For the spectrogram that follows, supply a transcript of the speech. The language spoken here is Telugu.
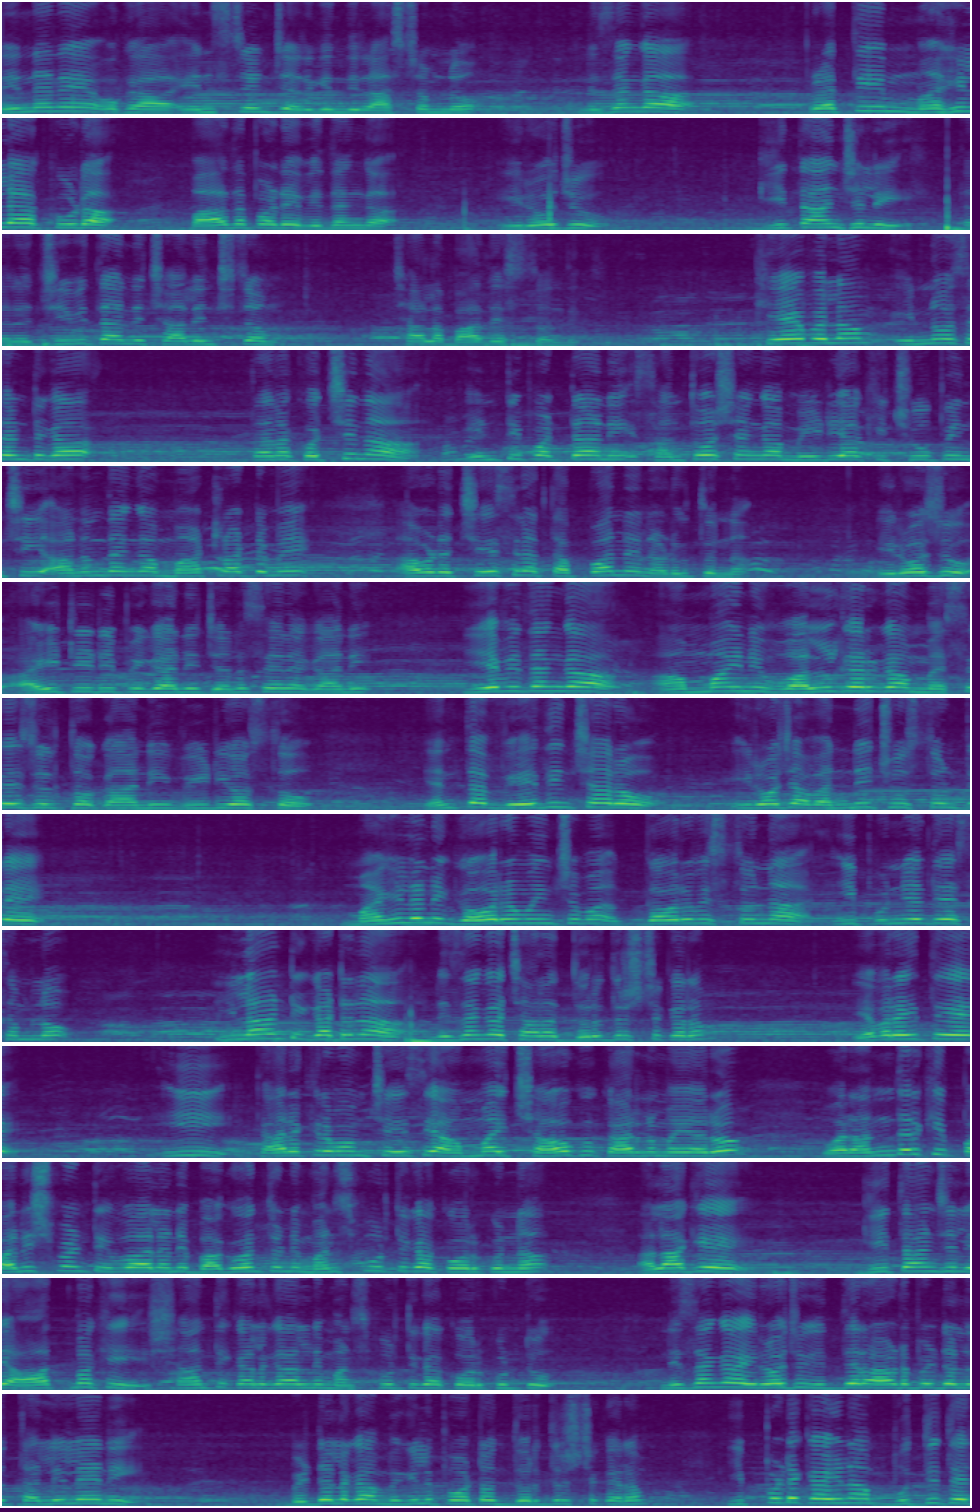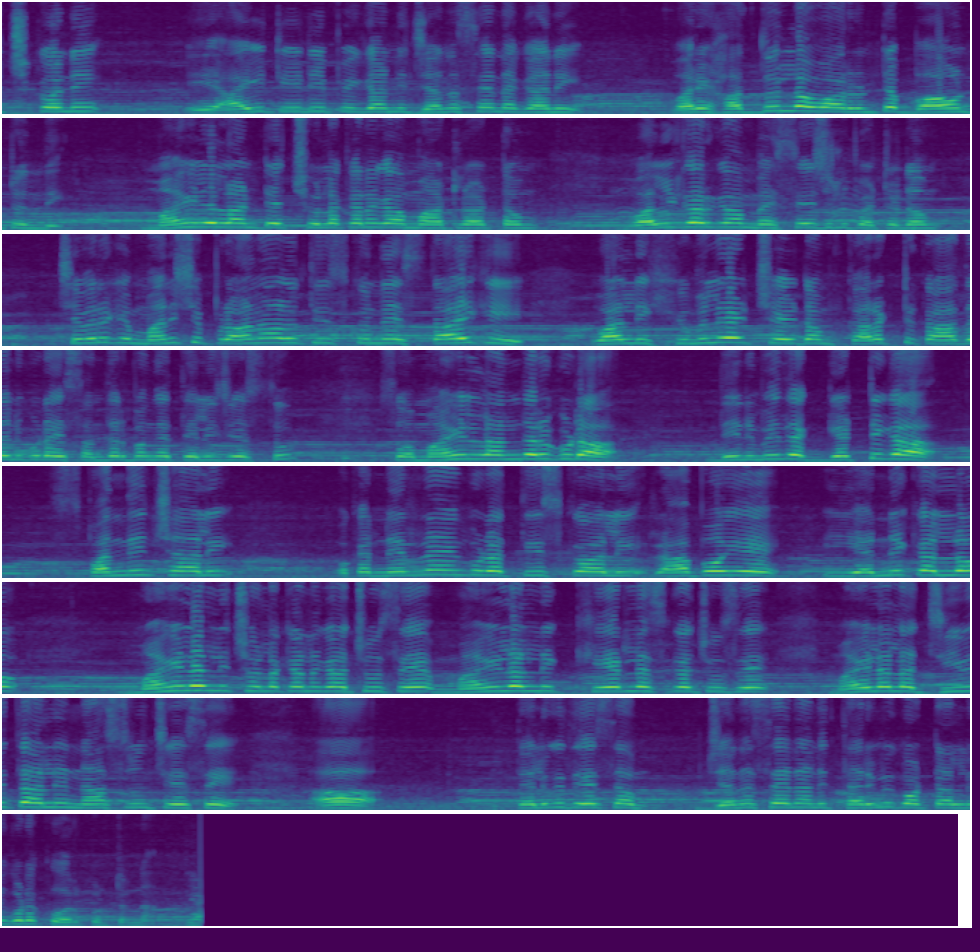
నిన్ననే ఒక ఇన్సిడెంట్ జరిగింది రాష్ట్రంలో. నిజంగా ప్రతి మహిళ కూడా బాధపడే విధంగా ఈరోజు గీతాంజలి తన జీవితాన్ని చాలించడం చాలా బాధేస్తుంది. కేవలం ఇన్నోసెంట్గా తనకొచ్చిన ఇంటి పట్టాని సంతోషంగా మీడియాకి చూపించి ఆనందంగా మాట్లాడటమే ఆవిడ చేసిన తప్ప నేను అడుగుతున్నా. ఈరోజు ఐటీడీపీ కానీ జనసేన కానీ ఏ విధంగా ఆ అమ్మాయిని వల్గర్గా మెసేజ్లతో కానీ వీడియోస్తో ఎంత వేధించారో ఈరోజు అవన్నీ చూస్తుంటే మహిళని గౌరవించ గౌరవిస్తున్న ఈ పుణ్యదేశంలో ఇలాంటి ఘటన నిజంగా చాలా దురదృష్టకరం. ఎవరైతే ఈ కార్యక్రమం చేసి ఆ అమ్మాయి చావుకు కారణమయ్యారో వారందరికీ పనిష్మెంట్ ఇవ్వాలని భగవంతుడిని మనస్ఫూర్తిగా కోరుకున్నా అలాగే గీతాంజలి ఆత్మకి శాంతి కలగాలని మనస్ఫూర్తిగా కోరుకుంటూ నిజంగా ఈరోజు ఇద్దరు ఆడబిడ్డలు తల్లి లేని బిడ్డలుగా మిగిలిపోవటం దురదృష్టకరం. ఇప్పటికైనా బుద్ధి తెచ్చుకొని ఈ ఐటీడీపీ కానీ జనసేన కానీ వారి హద్దుల్లో వారు ఉంటే బాగుంటుంది. మహిళలు అంటే చులకనగా మాట్లాడటం వల్గర్గా మెసేజ్లు పెట్టడం చివరికి మనిషి ప్రాణాలు తీసుకునే స్థాయికి వాళ్ళని హ్యూమిలేట్ చేయడం కరెక్ట్ కాదని కూడా ఈ సందర్భంగా తెలియజేస్తూ సో మహిళలందరూ కూడా దీని మీద గట్టిగా స్పందించాలి. ఒక నిర్ణయం కూడా తీసుకోవాలి. రాబోయే ఈ ఎన్నికల్లో మహిళల్ని చులకనగా చూసే మహిళల్ని కేర్లెస్గా చూసే మహిళల జీవితాల్ని నాశనం చేసే ఆ తెలుగుదేశం జనసేనని తరిమి కొట్టాలని కూడా కోరుకుంటున్నా.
